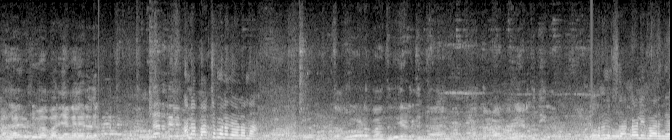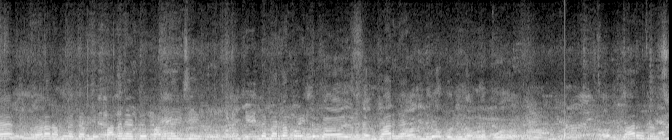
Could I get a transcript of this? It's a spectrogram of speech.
வெங்காயம் விட்டு பாரு எங்களை எடுக்க. அண்ணா பச்சை மிளகா எவ்வளோண்ணா? ரோட பார்த்து எடுத்துங்க எடுத்துட்டீங்களா ஃப்ரெண்ட்ஸ் தக்காளி பாருங்க. விலை ரொம்ப கம்மி. பதினெட்டு பதினஞ்சு. இந்த மாதிரி தான் போயிட்டு. எனக்கு பாருங்க. நாலு கிலோ போட்டீங்கன்னா கூட போதும். பாருங்க ஃப்ரெண்ட்ஸ்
